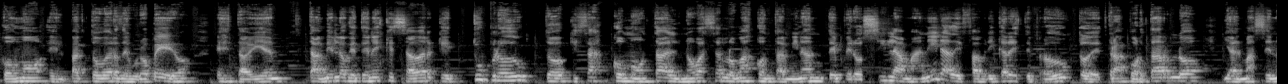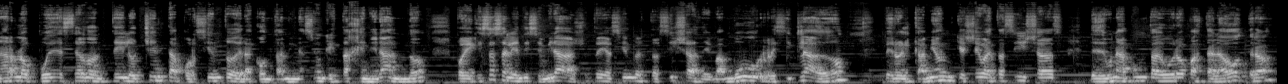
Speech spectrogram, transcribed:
como el Pacto Verde Europeo está bien. También lo que tenés que saber que tu producto quizás como tal no va a ser lo más contaminante, pero sí la manera de fabricar este producto, de transportarlo y almacenarlo puede ser donde el 80% de la contaminación que está generando. Porque quizás alguien dice, mira, yo estoy haciendo estas sillas de bambú reciclado, pero el camión que lleva estas sillas desde una punta de Europa hasta la otra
